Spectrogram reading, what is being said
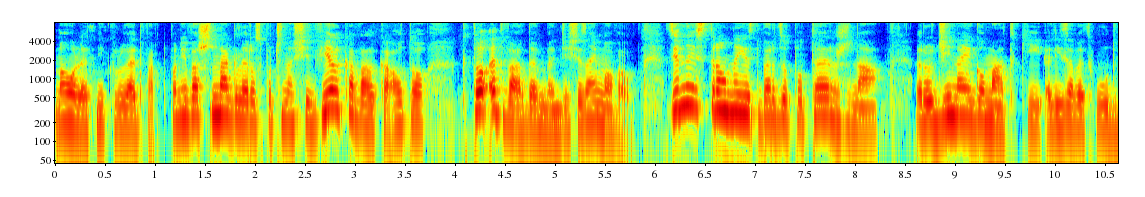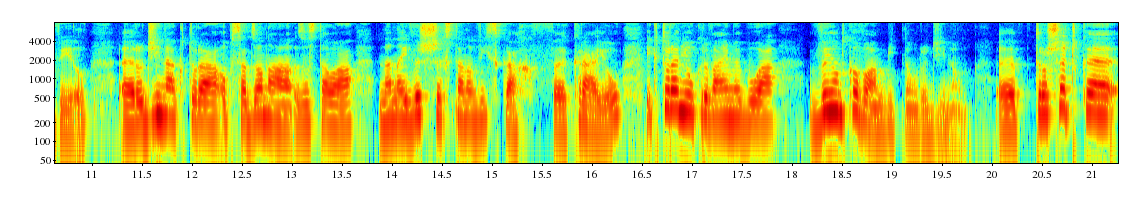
małoletni król Edward, ponieważ nagle rozpoczyna się wielka walka o to, kto Edwardem będzie się zajmował. Z jednej strony jest bardzo potężna rodzina jego matki, Elizabeth Woodville, e, rodzina, która obsadzona została na najwyższych stanowiskach w kraju i która, nie ukrywajmy, była wyjątkowo ambitną rodziną. E, Troszeczkę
